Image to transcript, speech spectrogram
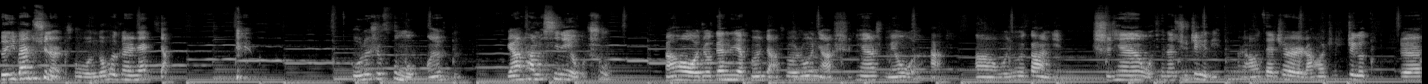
所以一般去哪儿住，我们都会跟人家讲，无论是父母、朋友什么的，也让他们心里有个数。然后我就跟那些朋友讲说，如果你要十天要是没有我的话，嗯，我就会告诉你，十天，我现在去这个地方，然后在这儿，然后这是这个组织，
